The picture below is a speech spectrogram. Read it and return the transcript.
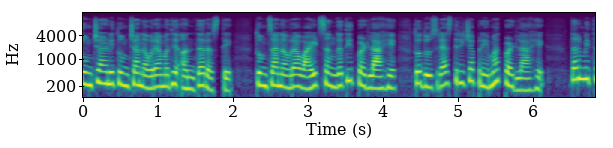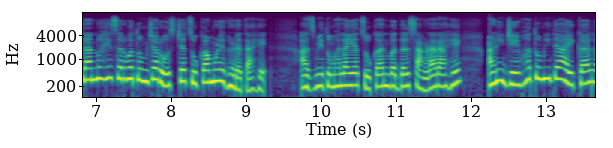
तुमच्या आणि तुमच्या नवऱ्यामध्ये अंतर असते. तुमचा नवरा वाईट संगतीत पडला आहे. तो दुसऱ्या स्त्रीच्या प्रेमात पडला आहे. तर मित्रांनो हे सर्व तुमच्या रोजच्या चुकामुळे घडत आहे. आज मी तुम्हाला या चुकांबद्दल सांगणार आहे आणि जेव्हा तुम्ही त्या ऐकाल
